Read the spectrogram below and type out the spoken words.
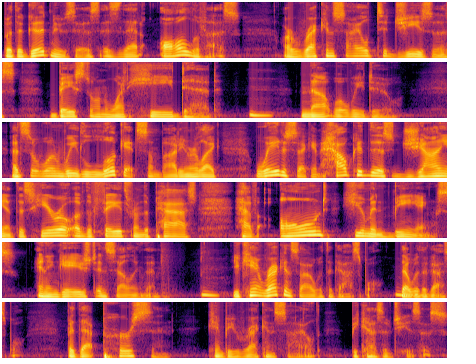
But the good news is is that all of us are reconciled to Jesus based on what he did, mm. not what we do. And so when we look at somebody and we're like, wait a second, how could this giant, this hero of the faith from the past, have owned human beings and engaged in selling them? Mm. You can't reconcile with the gospel, that mm. with the gospel. But that person can be reconciled because of Jesus.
